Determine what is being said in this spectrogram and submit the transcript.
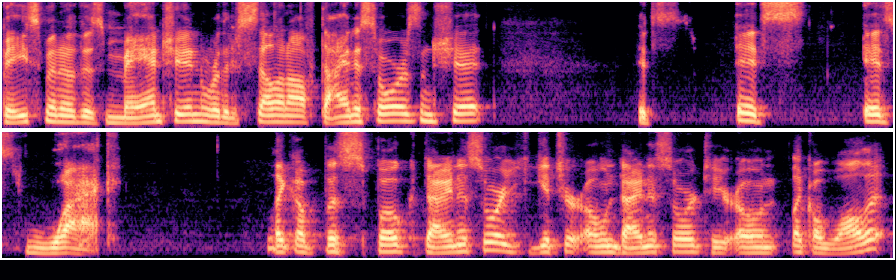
basement of this mansion where they're selling off dinosaurs and shit. It's it's it's whack. Like a bespoke dinosaur. You could get your own dinosaur to your own, like a wallet.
